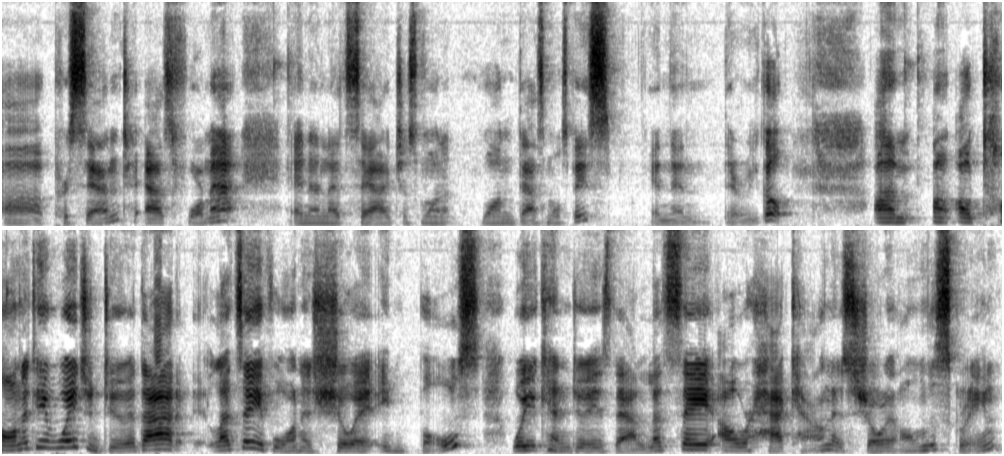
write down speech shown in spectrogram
uh, percent as format. And then let's say I just want one decimal space and then there you go. Um, an alternative way to do that, let's say if you want to show it in both, what you can do is that, let's say our head count is showing on the screen.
